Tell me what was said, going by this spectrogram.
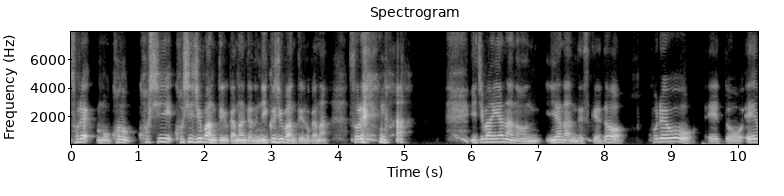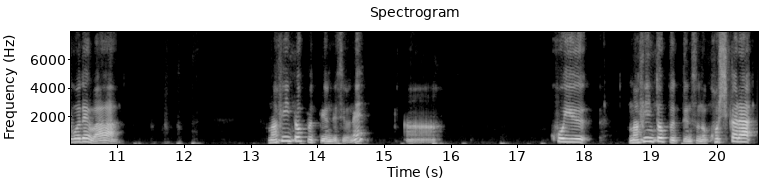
それ、もうこの腰、腰襦袢っていうか、なんていうの、肉襦袢っていうのかな。それが 一番嫌なの、嫌なんですけど、これを、えっ、ー、と、英語では、マフィントップっていうんですよね。あこういうマフィントップっていうのその腰から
